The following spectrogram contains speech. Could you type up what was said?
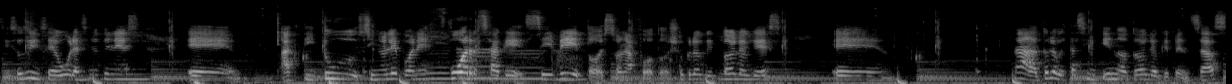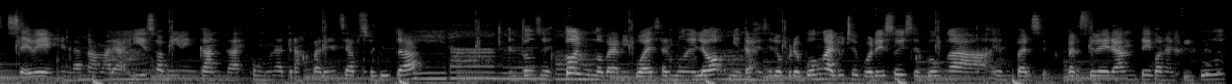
si sos insegura, si no tenés... Eh, actitud, si no le pones fuerza, que se ve todo eso en la foto. Yo creo que todo lo que es. Eh, nada, todo lo que estás sintiendo, todo lo que pensás, se ve en la cámara. Y eso a mí me encanta, es como una transparencia absoluta. Entonces, todo el mundo para mí puede ser modelo mientras que se lo proponga, luche por eso y se ponga en perseverante, con actitud.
